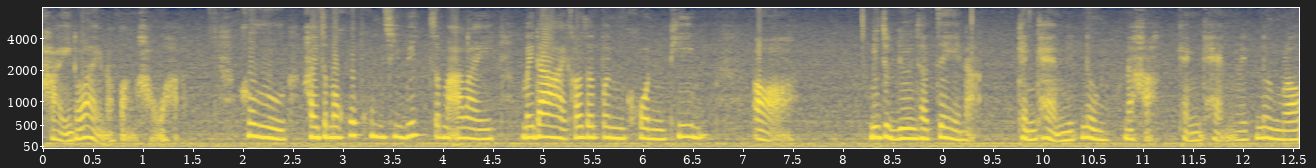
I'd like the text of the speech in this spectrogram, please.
ใครเท่าไหร่นะฝั่งเขาค่ะ คือใครจะมาควบคุมชีวิตจะมาอะไรไม่ได้ เขาจะเป็นคนที่เอ่อมีจุดยืนชัดเจนอะ แข็งแข็งนิดนึงนะคะ แข็งแข็งนิดนึงแล้ว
